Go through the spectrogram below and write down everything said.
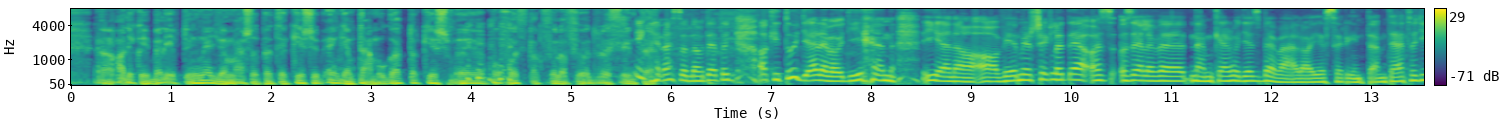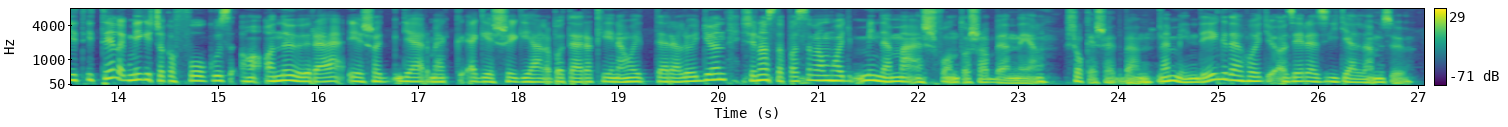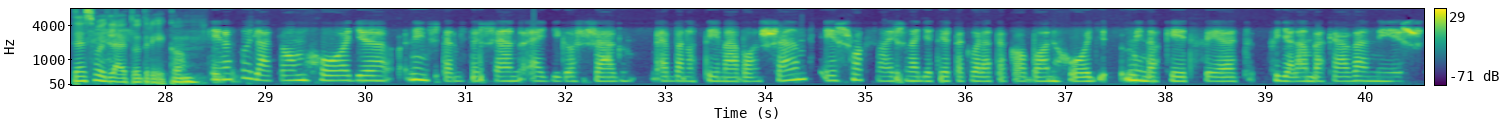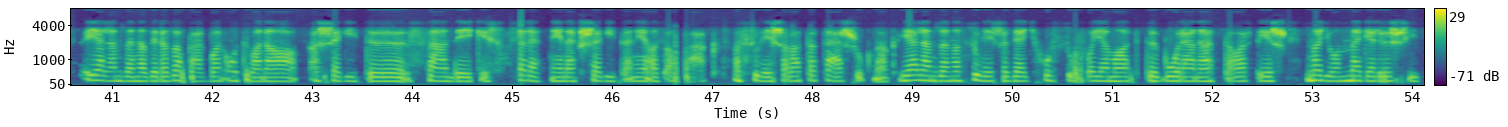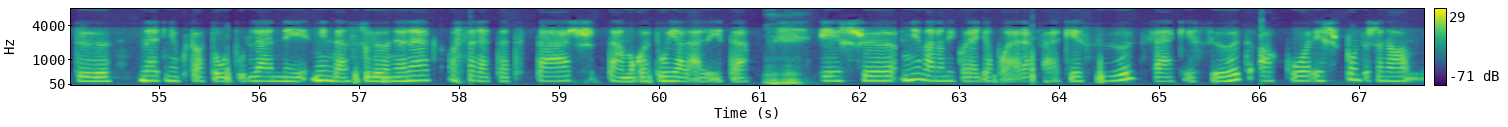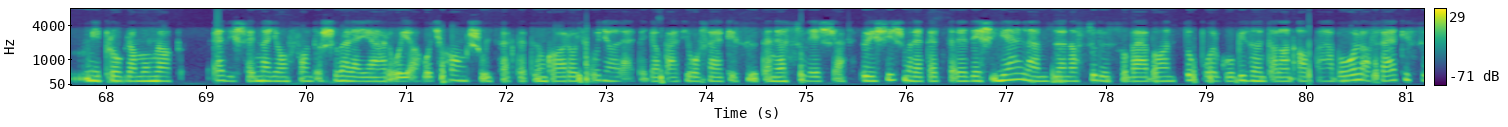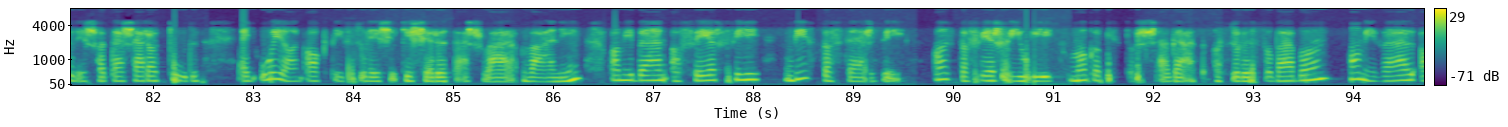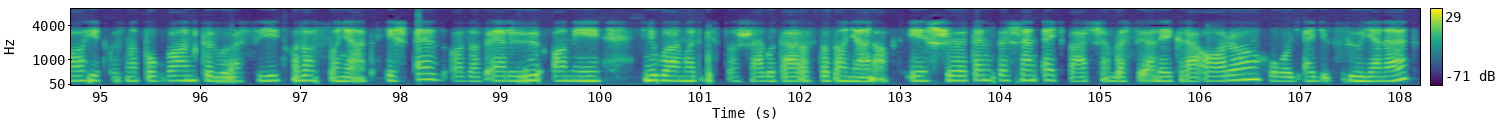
alig, hogy beléptünk, 40 másodpercek később engem támogattak, és pofoztak föl a földről szinte. Igen, azt mondom, tehát, hogy aki tudja eleve, hogy ilyen, ilyen a, a vérmérséklete, az, az eleve nem kell, hogy ez bevállalja szerintem. Tehát, hogy itt, itt tényleg mégiscsak a fókusz a, a nőre és a gyermek egészségi állapotára kéne kéne, hogy terelődjön, és én azt tapasztalom, hogy minden más fontosabb ennél. Sok esetben. Nem mindig, de hogy azért ez így jellemző. Te ezt hogy látod, Réka? Én ezt úgy látom, hogy nincs természetesen egy igazság ebben a témában sem, és maximálisan egyetértek veletek abban, hogy mind a két félt figyelembe kell venni, és jellemzen azért az apákban ott van a, a segítő szándék, és szeretnének segíteni az apák a szülés alatt a társuknak. Jellemzen a szülés az egy hosszú folyamat, több órán át tart, és nagyon megerősítő, megnyugtató tud lenni minden szülőnőnek a szeretett társ támogató jelenléte. Uh-huh. És uh, nyilván, amikor egy apa erre felkészül, felkészült, akkor, és pontosan a mi programunknak ez is egy nagyon fontos velejárója, hogy hangsúlyt fektetünk arra, hogy hogyan lehet egy apát jól felkészülteni a szülésre. Ő is ismeretet szerez, és jellemzően a szülőszobában toporgó bizonytalan apából a felkészülés hatására tud egy olyan aktív szülési kísérőtárs válni, amiben a férfi visszaszerzi azt a férfiúi magabiztosságát a szülőszobában, amivel a hétköznapokban körülveszi az asszonyát. És ez az az erő, ami nyugalmat, biztonságot áraszt az anyának. És természetesen egy párt sem beszélnék rá arra, hogy együtt szüljenek,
